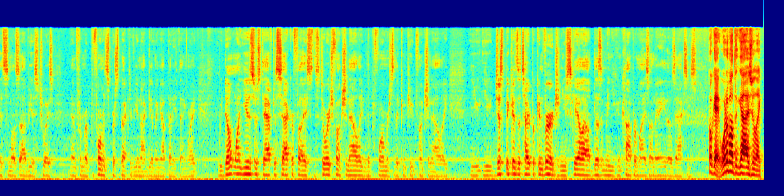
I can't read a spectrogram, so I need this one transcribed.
it's the most obvious choice. And from a performance perspective, you're not giving up anything, right? We don't want users to have to sacrifice the storage functionality to the performance of the compute functionality. You, you just because it's hyperconverged and you scale out doesn't mean you can compromise on any of those axes. Okay, what about the guys who like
